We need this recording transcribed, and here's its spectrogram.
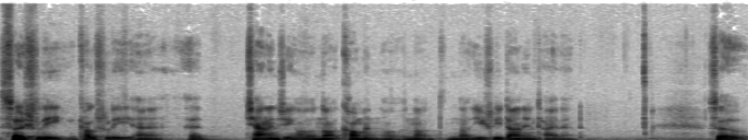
socially, culturally uh, uh, challenging or not common or not not usually done in Thailand. So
